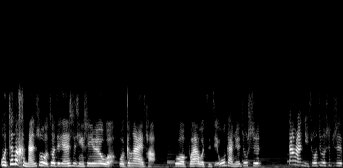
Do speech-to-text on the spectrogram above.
我真的很难说，我做这件事情是因为我我更爱他，我不爱我自己。我感觉就是，当然你说这个是不是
